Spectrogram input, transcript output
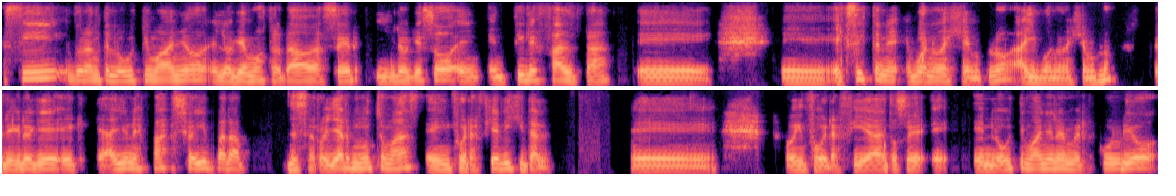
sí, durante los últimos años lo que hemos tratado de hacer, y creo que eso en, en Chile falta, eh, eh, existen buenos ejemplos, hay buenos ejemplos, pero yo creo que hay un espacio ahí para desarrollar mucho más infografía digital. o infografía, entonces en los últimos años en el Mercurio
